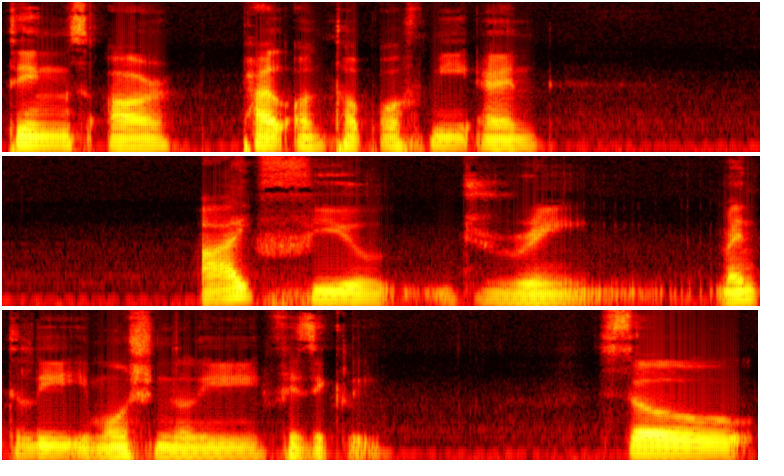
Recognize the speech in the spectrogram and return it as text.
things are piled on top of me and I feel drained mentally, emotionally, physically. So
